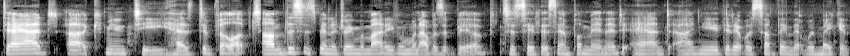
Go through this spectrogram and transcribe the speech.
dad uh, community has developed. Um, this has been a dream of mine even when I was at Bibb to see this implemented, and I knew that it was something that would make an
